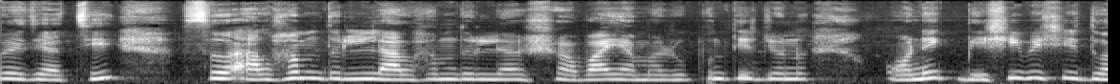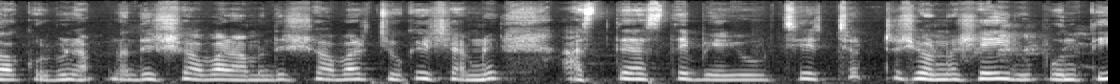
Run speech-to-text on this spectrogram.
হয়ে যাচ্ছি। সো আলহামদুলিল্লাহ আলহামদুলিল্লাহ, সবাই আমার রূপন্তীর জন্য অনেক বেশি বেশি দোয়া করবেন আপনাদের সবার, আমাদের সবার চোখের সামনে আস্তে আস্তে বেড়ে উঠছে ছোট্ট সোনা সেই রূপন্তী।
